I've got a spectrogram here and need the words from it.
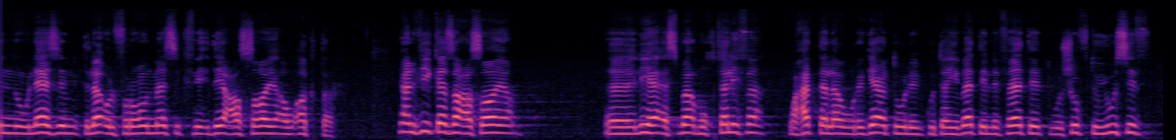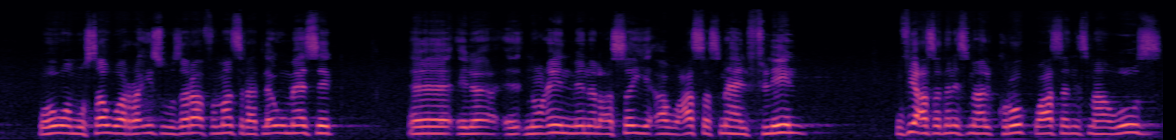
إنه لازم تلاقوا الفرعون ماسك في إيديه عصاية أو أكتر. يعني في كذا عصاية آه، ليها أسماء مختلفة. وحتى لو رجعتوا للكتيبات اللي فاتت وشفتوا يوسف وهو مصور رئيس وزراء في مصر هتلاقوه ماسك آه، نوعين من العصي أو عصا اسمها الفليل وفي عصا تانية اسمها الكروك وعصا اسمها ووز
